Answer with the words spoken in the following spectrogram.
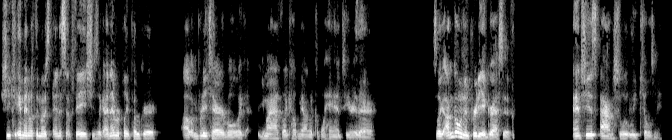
She came in with the most innocent face. She's like, I never play poker. Uh, I'm pretty terrible. Like you might have to like help me out in a couple hands here or there. So like I'm going in pretty aggressive, and she just absolutely kills me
